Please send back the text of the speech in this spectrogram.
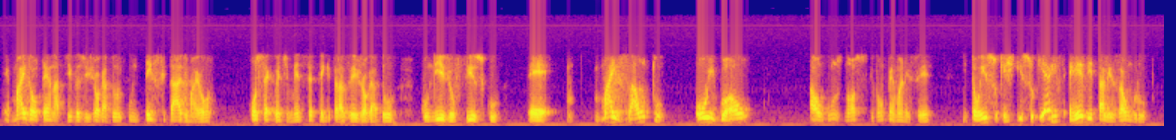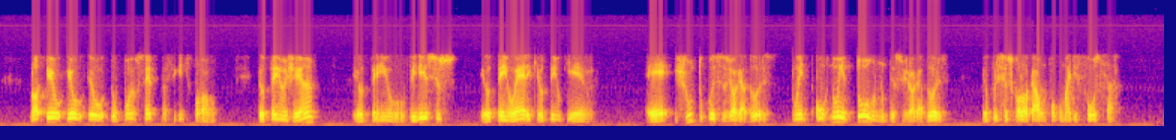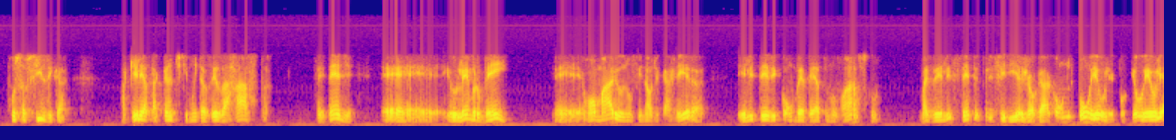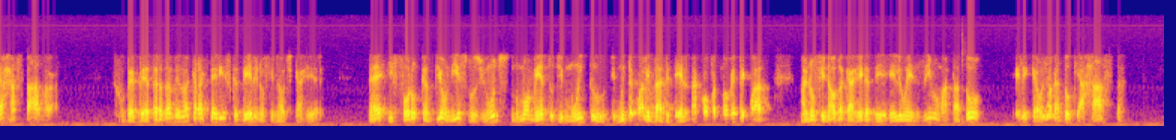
é, mais alternativas de jogador com intensidade maior. Consequentemente, você tem que trazer jogador com nível físico é, mais alto ou igual a alguns nossos que vão permanecer. Então, isso que, isso que é revitalizar um grupo. Eu, eu, eu, eu ponho sempre da seguinte forma: eu tenho o Jean, eu tenho Vinícius, eu tenho o Eric, eu tenho o Chiesa. É, junto com esses jogadores, no entorno desses jogadores, eu preciso colocar um pouco mais de força, força física. Aquele atacante que muitas vezes arrasta, você entende? É, eu lembro bem, é, Romário, no final de carreira, ele teve com o Bebeto no Vasco, mas ele sempre preferia jogar com, com o Euler, porque o Euler arrastava. O Bebeto era da mesma característica dele no final de carreira né, e foram campeoníssimos juntos no momento de, muito, de muita qualidade deles na Copa de 94. Mas no final da carreira dele, ele é um exímio matador, ele quer um jogador que arrasta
